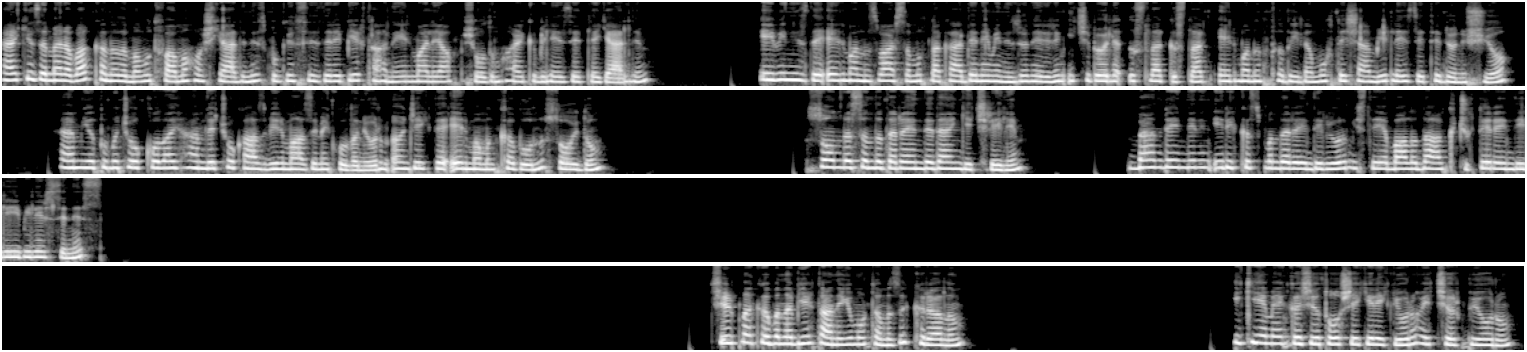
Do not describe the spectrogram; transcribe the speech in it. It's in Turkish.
Herkese merhaba, kanalıma, mutfağıma hoş geldiniz. Bugün sizlere bir tane elma ile yapmış olduğum harika bir lezzetle geldim. Evinizde elmanız varsa mutlaka denemenizi öneririm. İçi böyle ıslak ıslak elmanın tadıyla muhteşem bir lezzete dönüşüyor. Hem yapımı çok kolay hem de çok az bir malzeme kullanıyorum. Öncelikle elmamın kabuğunu soydum. Sonrasında da rendeden geçirelim. Ben rendenin iri kısmında rendeliyorum. İsteğe bağlı daha küçük de rendeleyebilirsiniz. Çırpma kabına bir tane yumurtamızı kıralım. 2 yemek kaşığı toz şeker ekliyorum ve çırpıyorum.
